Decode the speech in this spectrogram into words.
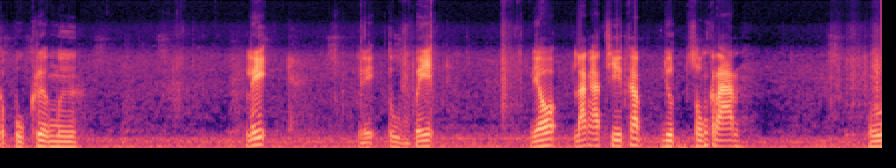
กระปุกเครื่องมือ เละเละตุ่มเป๊ะ เดี๋ยวล้างอัดฉีดครับ หยุดสงกรานต์โอ้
